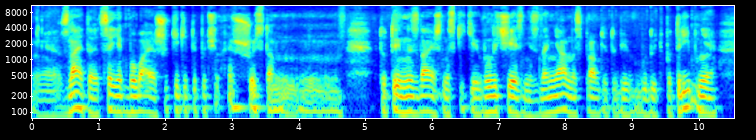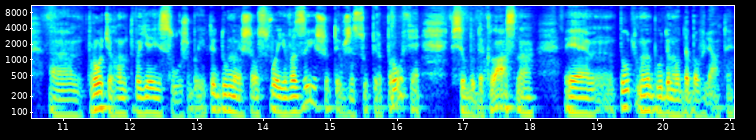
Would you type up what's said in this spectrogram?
Е, Знаєте, це як буває, що тільки ти починаєш щось там, то ти не знаєш, наскільки величезні знання насправді тобі будуть потрібні протягом твоєї служби. І ти думаєш о свої вази, що ти вже суперпрофі, все буде класно. Е, Тут ми будемо додати.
